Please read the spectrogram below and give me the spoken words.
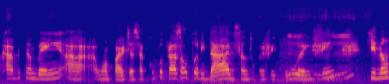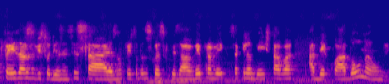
cabe também a, uma parte dessa culpa para as autoridades, tanto prefeitura, uhum. enfim, que não fez as vistorias necessárias, não fez todas as coisas que precisava ver para ver se aquele ambiente estava adequado ou não, né?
